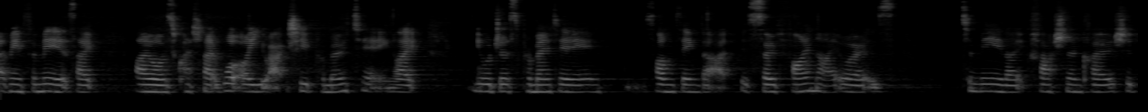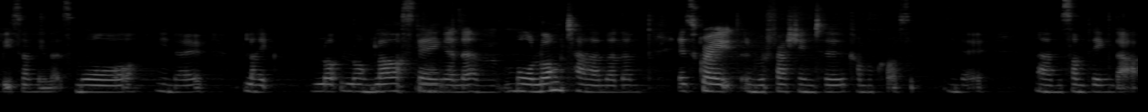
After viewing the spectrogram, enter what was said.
I mean for me it's like I always question like what are you actually promoting like you're just promoting something that is so finite whereas to me like fashion and clothes should be something that's more you know like lo- long lasting and um, more long term and um, it's great and refreshing to come across you know um, something that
